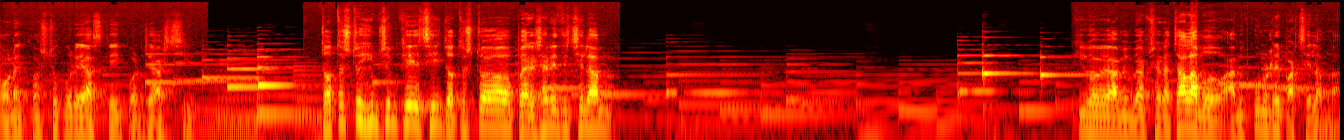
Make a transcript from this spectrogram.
অনেক কষ্ট করে আজকে এই পর্যায়ে আসছি। যথেষ্ট হিমশিম খেয়েছি, যথেষ্ট প্যারেশানিতে ছিলাম। কীভাবে আমি ব্যবসাটা চালাবো, আমি কোনোটাই পারছিলাম না।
